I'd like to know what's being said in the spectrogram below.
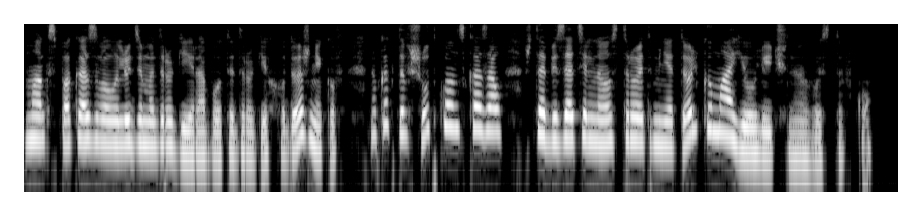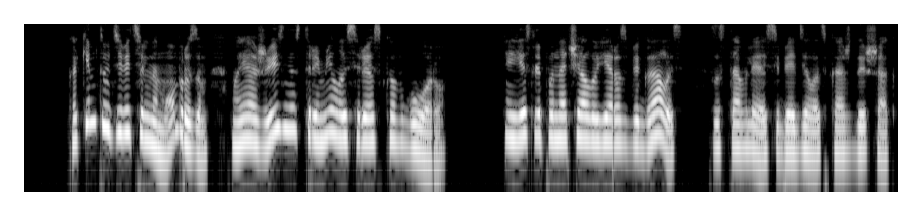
Макс показывал людям и другие работы других художников, но как-то в шутку он сказал, что обязательно устроит мне только мою личную выставку. Каким-то удивительным образом моя жизнь устремилась резко в гору. И если поначалу я разбегалась, заставляя себя делать каждый шаг,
